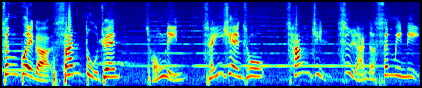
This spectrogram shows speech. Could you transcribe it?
珍贵的山杜鹃丛林，呈现出。苍劲自然的生命力。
